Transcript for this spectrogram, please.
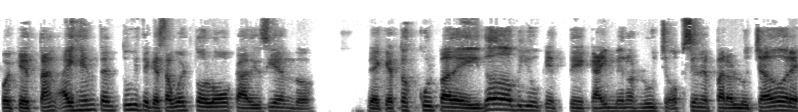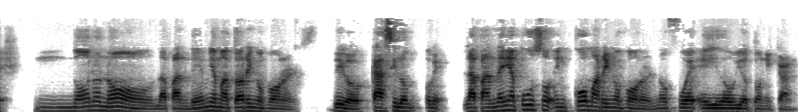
Porque están, hay gente en Twitter que se ha vuelto loca diciendo de que esto es culpa de AEW, que, te, que menos opciones para los luchadores. No, no, no. La pandemia mató a Ring of Honor. Digo, casi lo. Okay. La pandemia puso en coma a Ring of Honor, no fue AEW o Tony Khan.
